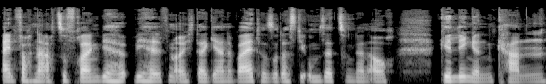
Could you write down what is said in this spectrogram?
einfach nachzufragen. Wir, wir helfen euch da gerne weiter, sodass die Umsetzung dann auch gelingen kann.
